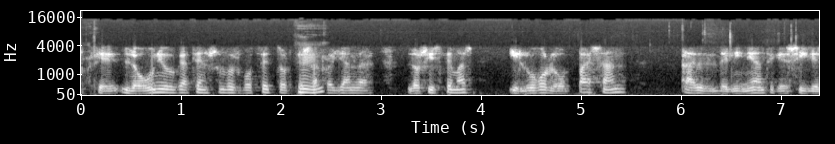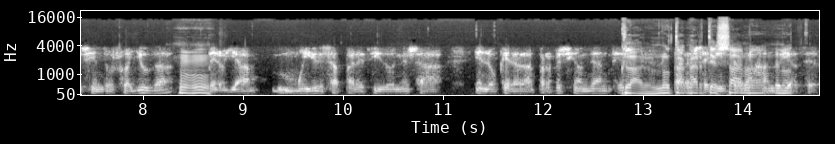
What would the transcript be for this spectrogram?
vale, vale, vale. que lo único que hacen son los bocetos, Mm. desarrollan la- los sistemas y luego lo pasan al delineante que sigue siendo su ayuda, pero ya muy desaparecido en esa en lo que era la profesión de antes. Claro, no tan artesano, trabajando y no, hacer.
